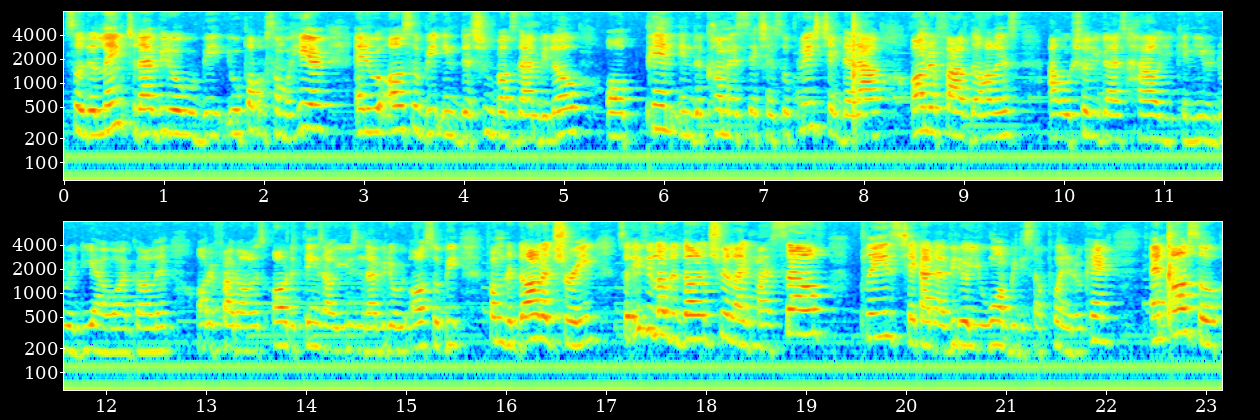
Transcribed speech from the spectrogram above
So the link to that video will be it will pop up somewhere here and it will also be in the description box down below or pinned in the comment section. So please check that out. Under five dollars I will show you guys how you can you know do a DIY garland under five dollars all the things I'll use in that video will also be from the Dollar Tree. So if you love the Dollar Tree like myself please check out that video. You won't be disappointed okay? And also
